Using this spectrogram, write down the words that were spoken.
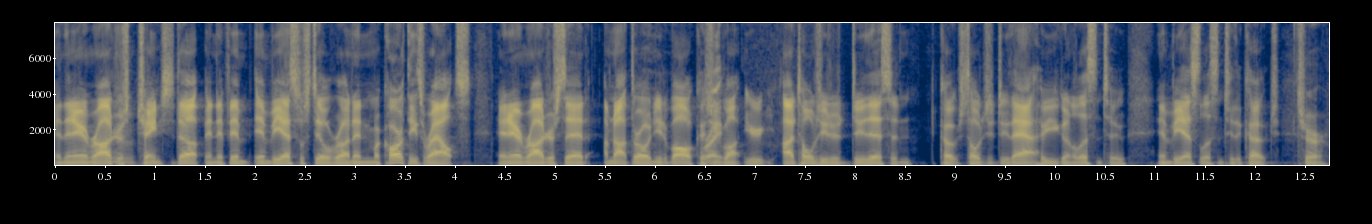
and then Aaron Rodgers Mm-hmm. changed it up. And if M- MVS was still running McCarthy's routes, and Aaron Rodgers said, "I'm not throwing you the ball because Right. you want you. I told you to do this, and coach told you to do that. Who are you going to listen to? MVS listened to the coach. sure.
